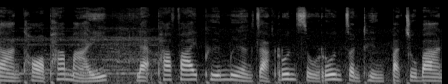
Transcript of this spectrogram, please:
การทอผ้าไหม และผ้าฝ้ายพื้นเมืองจากรุ่นสู่รุ่นจนถึงปัจจุบัน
